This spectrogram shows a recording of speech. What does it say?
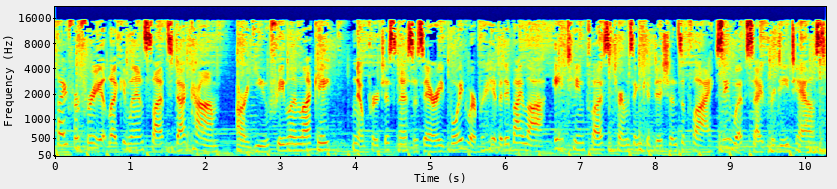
Play for free at LuckyLandSlots.com. Are you feeling lucky? No purchase necessary. Void where prohibited by law. 18 plus terms and conditions apply. See website for details.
